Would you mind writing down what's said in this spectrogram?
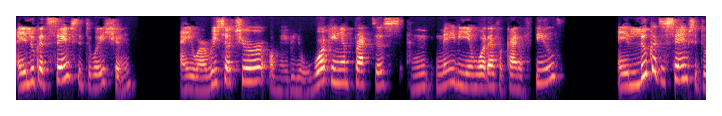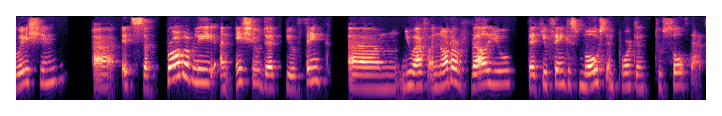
and you look at the same situation and you are a researcher or maybe you're working in practice and maybe in whatever kind of field, and you look at the same situation, uh, it's a, probably an issue that you think um, you have another value that you think is most important to solve that.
